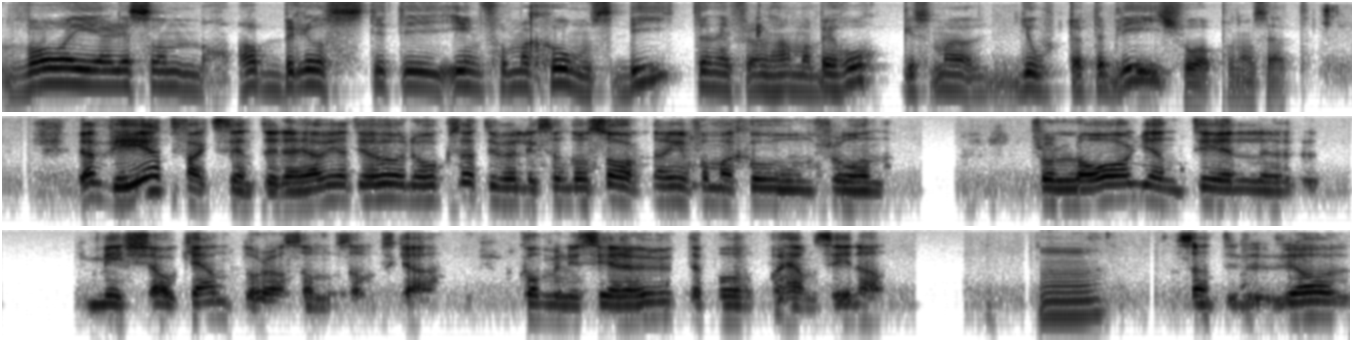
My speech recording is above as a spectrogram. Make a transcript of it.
vad är det som har brustit i informationsbiten ifrån Hammarby Hockey som har gjort att det blir så på något sätt? Jag vet faktiskt inte det. Jag, vet, jag hörde också att det var liksom, de saknar information från, från lagen till Mischa och Kent då, då, som, som ska kommunicera ut det på, på hemsidan. Mm. Så att ja,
